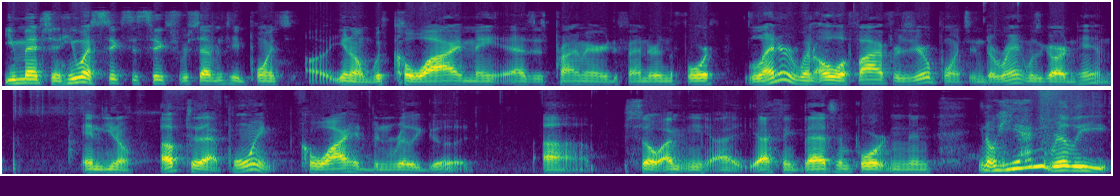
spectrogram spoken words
you mentioned he went six to six for 17 points. Uh, you know, with Kawhi as his primary defender in the fourth, Leonard went 0 of 5 for zero points, and Durant was guarding him. And you know, up to that point, Kawhi had been really good. Um, so I mean, I, I think that's important. And you know, he hadn't really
